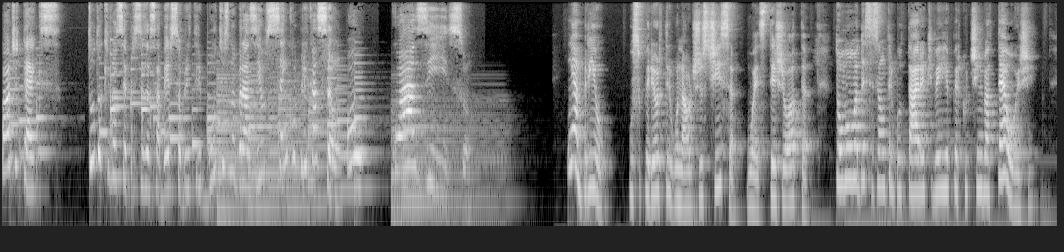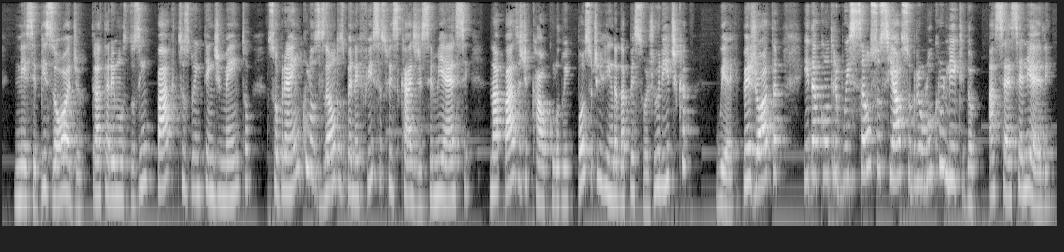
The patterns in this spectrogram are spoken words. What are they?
Podtex. Tudo o que você precisa saber sobre tributos no Brasil sem complicação, ou quase isso. Em abril, o Superior Tribunal de Justiça, o STJ, tomou uma decisão tributária que vem repercutindo até hoje. Nesse episódio, trataremos dos impactos do entendimento sobre a inclusão dos benefícios fiscais de ICMS na base de cálculo do Imposto de Renda da Pessoa Jurídica o IRPJ, e da Contribuição Social sobre o Lucro Líquido, a CSLL.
